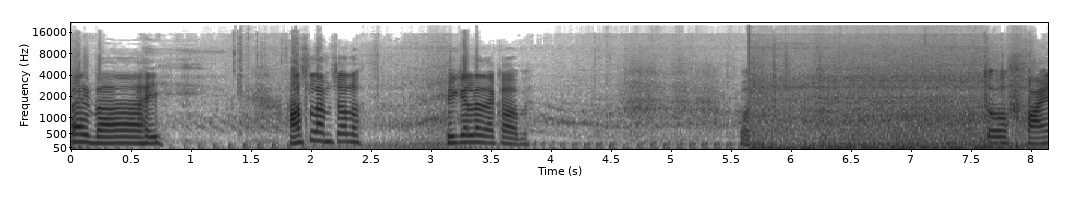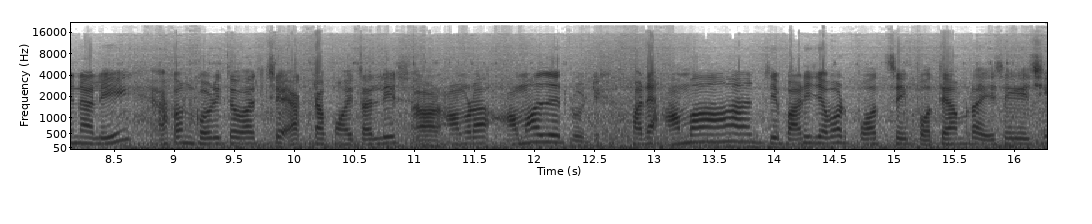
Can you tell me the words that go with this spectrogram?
বাই বাই আসলাম, চলো। বিকেলে দেখা হবে। তো ফাইনালি এখন ঘড়িতে পাচ্ছে একটা পঁয়তাল্লিশ আর আমরা আমাদের রুটে মানে আমার যে বাড়ি যাওয়ার পথ, সেই পথে আমরা এসে গেছি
